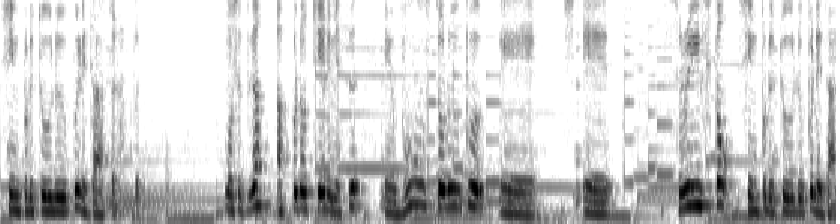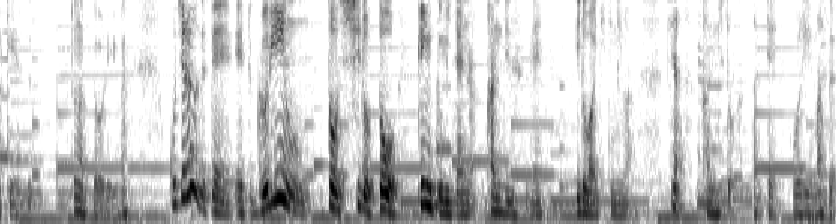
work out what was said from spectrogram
シンプルトゥーループレザーストラップもう一つがアプローチエルメス、えー、ウォーストループ、えーえー、スリフトシンプルトゥーループレザーケースとなっております。こちらはですね、えっ、ー、と、グリーンと白とピンクみたいな感じですね。色合い的には。ってな感じとなっております。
